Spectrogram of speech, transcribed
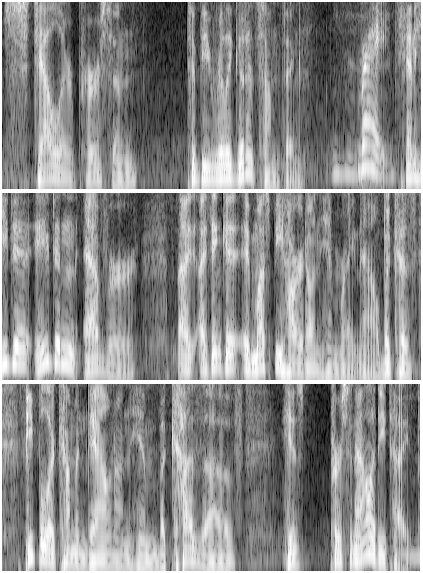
stellar person to be really good at something. Mm-hmm. right. And he did. He didn't ever. I, I think it, it must be hard on him right now because people are coming down on him because of his personality type.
